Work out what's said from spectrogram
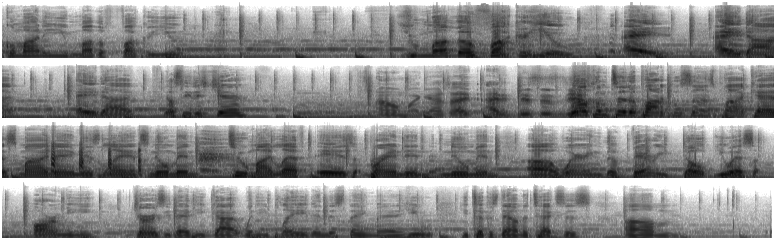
Uncle Monty, you motherfucker, you. You motherfucker, you. Hey, hey, dog. Hey, dog. Y'all see this chair? Oh my gosh! I, I this is. Welcome to the Prodigal Sons podcast. My name is Lance Newman. To my left is Brandon Newman, uh, wearing the very dope U.S. Army jersey that he got when he played in this thing. Man, he he took us down to Texas. Um,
